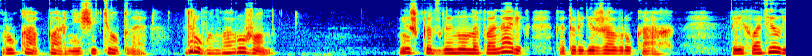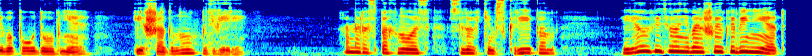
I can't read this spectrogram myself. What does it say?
рука парня еще теплая. Вдруг он вооружен. Мишка взглянул на фонарик, который держал в руках, перехватил его поудобнее и шагнул к двери. Она распахнулась с легким скрипом, я увидела небольшой кабинет.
